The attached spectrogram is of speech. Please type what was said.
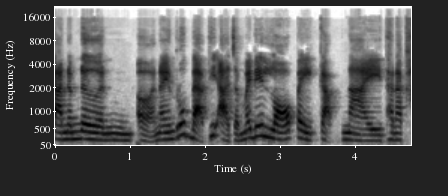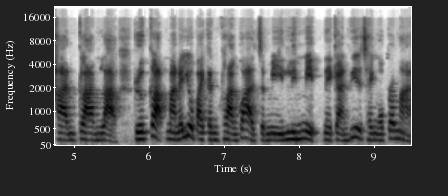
การดำเนินในรูปแบบที่อาจจะไม่ได้ล้อไปกับในธนาคารกลางหลัก หรือกลับมานโยบายการคลังก็อาจจะมีลิมิตในการที่จะใช้งบประมาณ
